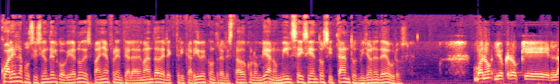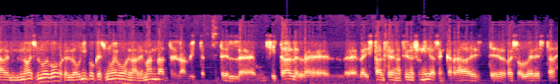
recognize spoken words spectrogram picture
¿cuál es la posición del gobierno de España frente a la demanda de Electricaribe contra el Estado colombiano? Mil seiscientos y tantos millones de euros. Bueno, yo creo que la- no es nuevo, lo único que es nuevo en la demanda entre el, arbitra- entre el, eh, UNCITRAL, eh, la instancia de Naciones Unidas encargada de, de resolver esta,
